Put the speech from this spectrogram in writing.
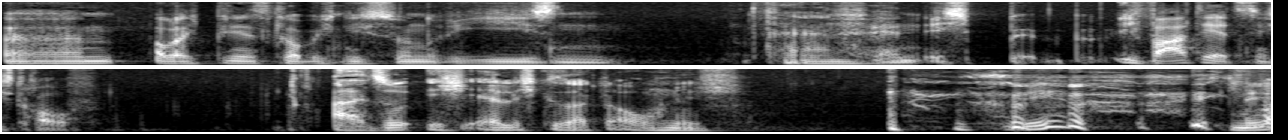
Ähm, aber ich bin jetzt, glaube ich, nicht so ein Riesen Fan. Fan. Ich, ich warte jetzt nicht drauf. Also ich ehrlich gesagt auch nicht. Nee? nee.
